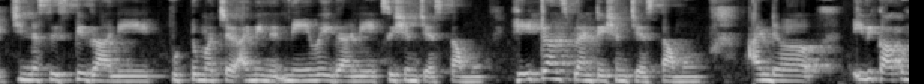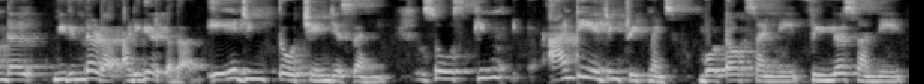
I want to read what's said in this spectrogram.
చిన్న సిస్క్ కానీ పుట్టుమచ్చ ఐ మీన్ నేవై కానీ ఎక్సిషన్ చేస్తాము. హెయిర్ ట్రాన్స్ప్లాంటేషన్ చేస్తాము. అండ్ ఇవి కాకుండా మీరు ఇందాడ అడిగారు కదా ఏజింగ్తో చేంజెస్ అని. So skin anti ageing treatments Botox అని ఫిల్లర్స్ అని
